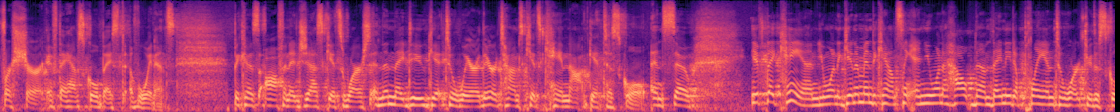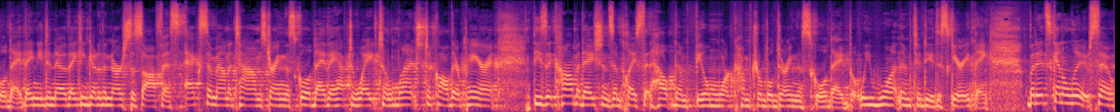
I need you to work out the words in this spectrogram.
for sure if they have school based avoidance because often it just gets worse. And then they do get to where there are times kids cannot get to school. And so if they can, you want to get them into counseling and you want to help them. They need a plan to work through the school day. They need to know they can go to the nurse's office X amount of times during the school day. They have to wait till lunch to call their parent. These accommodations in place that help them feel more comfortable during the school day. But we want them to do the scary thing. But it's going to lose. So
